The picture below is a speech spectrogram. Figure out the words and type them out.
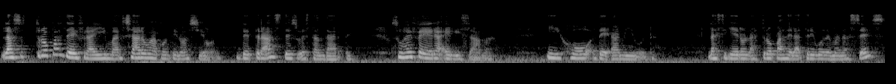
Las tropas de Efraín marcharon a continuación, detrás de su estandarte. Su jefe era Elisama, hijo de Amiud. La siguieron las tropas de la tribu de Manasés,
